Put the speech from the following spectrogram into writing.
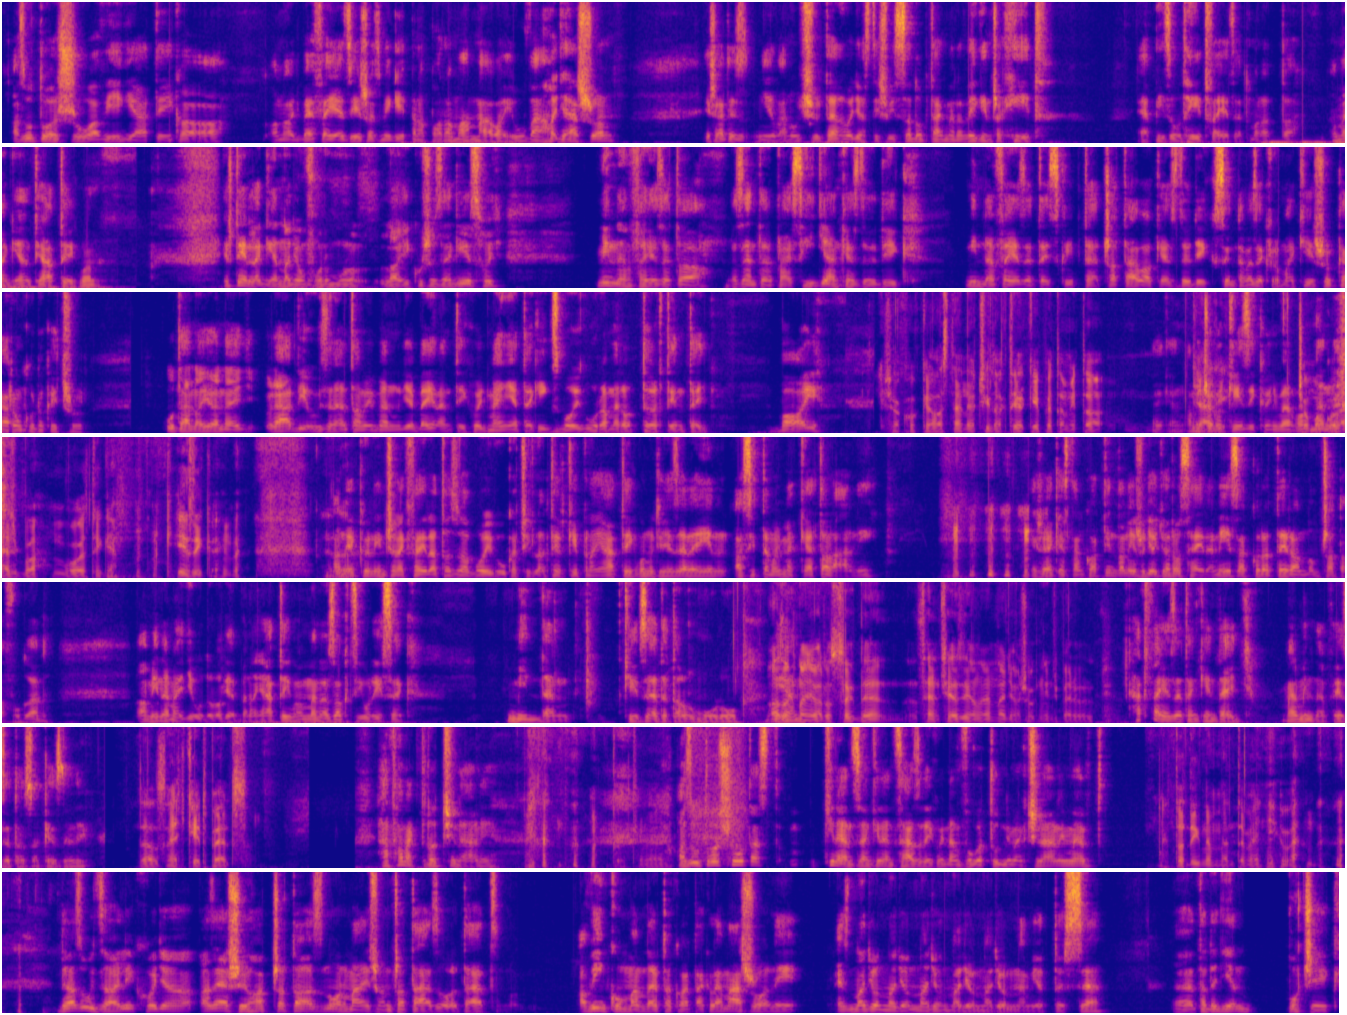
az utolsó, a végjáték, a, a nagy befejezés, az még éppen a Paramountnál van jóváhagyáson, és hát ez nyilván úgy sült el, hogy azt is visszadobták, mert a végén csak hét epizód, hét fejezet maradt a, a megjelent játékban. És tényleg ilyen nagyon formulaikus az egész, hogy minden fejezet a, az Enterprise hídján kezdődik, minden fejezet egy skriptelt csatával kezdődik, szerintem ezekről majd később káronkodok egy sort. Utána jön egy rádióüzenet, amiben ugye bejelentik, hogy menjetek X bolygóra, mert ott történt egy baj. És akkor kell használni a csillagtérképet, amit a Igen, ami csak a kézikönyvben van Csomagolásba volt, igen, a kézikönyvben. Anélkül nincsenek feliratozva a bolygók a csillagtérképen a játékban, úgyhogy az elején azt hittem, hogy meg kell találni. és elkezdtem kattintani, és ugye, hogyha rossz helyre mész, akkor ott egy random csata fogad, ami nem egy jó dolog ebben a játékban, mert az akciórészek minden képzeltet alulmúlók. Azok Ilyen. nagyon rosszak, de szerencsére nagyon sok nincs belőlük. Hát fejezetenként egy, mert minden fejezet azzal kezdődik. De az egy-két perc. Hát ha meg tudod csinálni. Az utolsót azt 99% hogy nem fogod tudni megcsinálni, mert Hát addig nem mentem el nyilván. De az úgy zajlik, hogy a, az első hat csata az normálisan csatázol, tehát a Wing Commander-t akarták lemásolni, ez nagyon-nagyon-nagyon-nagyon-nagyon nem jött össze. Tehát egy ilyen pocsék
